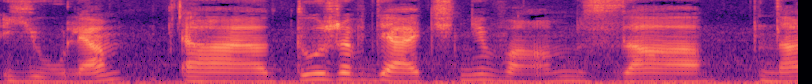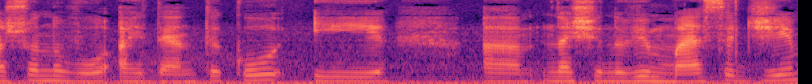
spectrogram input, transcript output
Юля. Е, Дуже вдячні вам за нашу нову айдентику і е, наші нові меседжі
